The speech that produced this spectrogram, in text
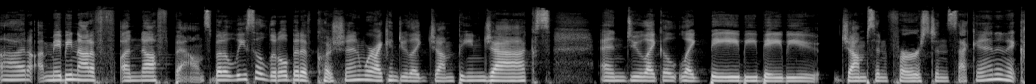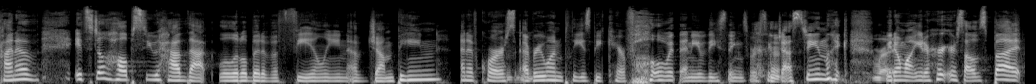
uh, maybe not enough bounce, but at least a little bit of cushion where I can do like jumping jacks and do like a like baby baby jumps in first and second, and it kind of it still helps you have that little bit of a feeling of jumping. And of course, mm-hmm. everyone, please be careful with any of these things we're suggesting. like we don't want you to hurt yourselves, but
